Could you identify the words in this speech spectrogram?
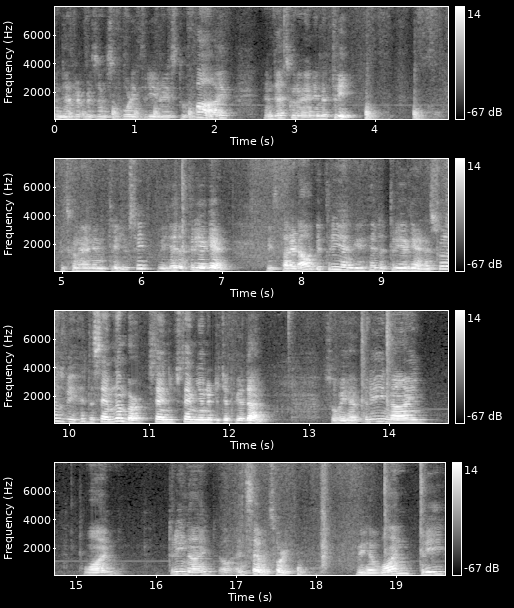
and that represents 43 raised to 5 and that's going to end in a 3 it's going to end in a 3 you see? We hit a 3 again. We started out with 3 and we hit a 3 again. As soon as we hit the same number same, same unit digit we are done. So we have 3 9 1 3 9 oh, and 7 sorry. We have 1 3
